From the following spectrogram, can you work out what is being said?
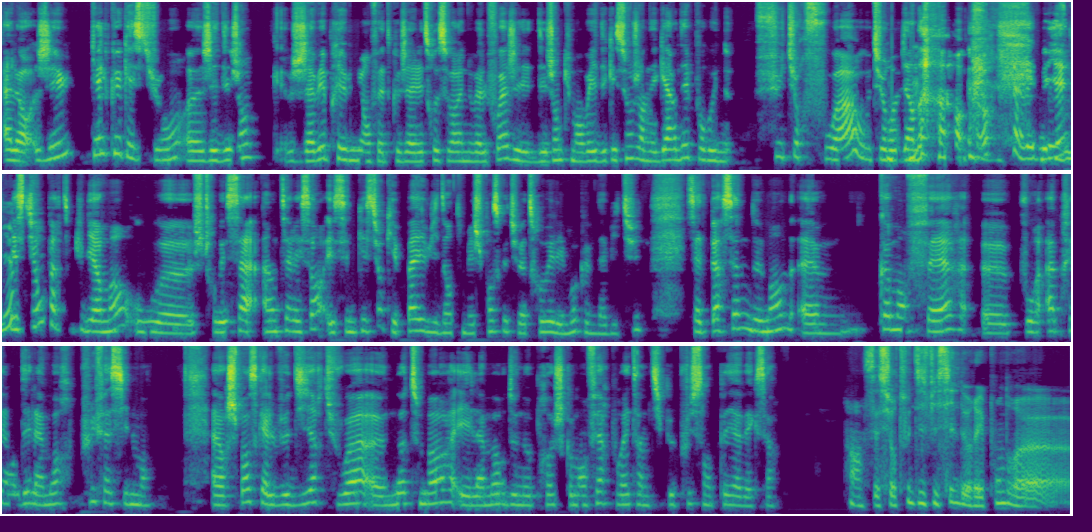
alors, j'ai eu quelques questions. Euh, j'ai des gens, j'avais prévenu en fait que j'allais te recevoir une nouvelle fois. J'ai des gens qui m'ont envoyé des questions. J'en ai gardé pour une future fois où tu reviendras encore. Mais il y a une question particulièrement où euh, je trouvais ça intéressant et c'est une question qui est pas évidente, mais je pense que tu vas trouver les mots comme d'habitude. Cette personne demande euh, comment faire pour appréhender la mort plus facilement? Alors je pense qu'elle veut dire, tu vois, notre mort et la mort de nos proches. Comment faire pour être un petit peu plus en paix avec ça? C'est surtout difficile de répondre euh,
